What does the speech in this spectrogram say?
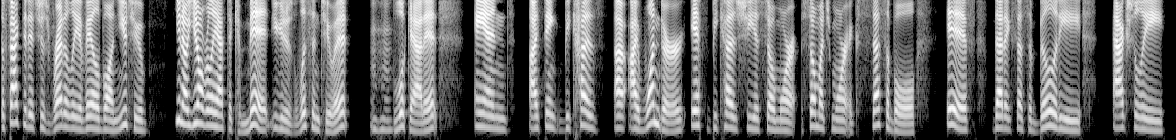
the fact that it's just readily available on YouTube, you know, you don't really have to commit. You can just listen to it, Mhm. look at it. And I think because I, I wonder if because she is so more, so much more accessible, if that accessibility actually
